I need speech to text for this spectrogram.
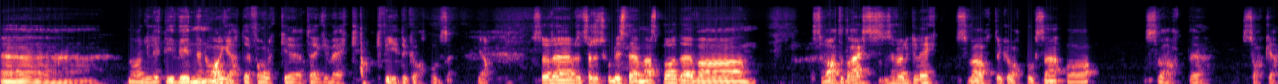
Eh, nå er det litt i vinden òg, at folk eh, tar vekk hvite kortbukser. Ja. Så, det, så det skulle bli stemmes på, det var svarte drakt, selvfølgelig, svarte kortbukser og svarte sokker.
